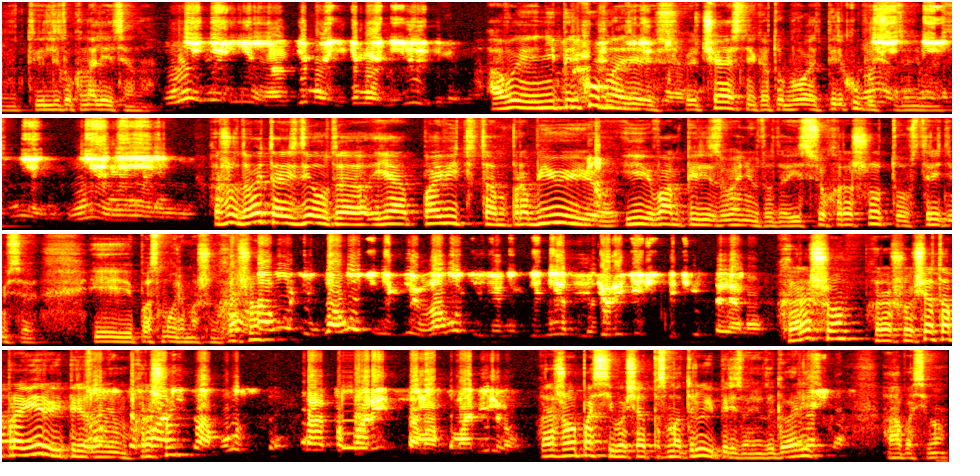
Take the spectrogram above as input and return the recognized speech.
вот, или только на лете она? Не-не-не, зимой, зимой не ездили. А вы не перекуп, надеюсь, частник, а то бывает перекуп еще занимается. Не-не-не. Хорошо, давайте я сделаю то я по Авито там пробью ее и вам перезвоню тогда. Если все хорошо, то встретимся и посмотрим машину. Ну, в Хорошо? залоге, в залоге нигде, в залоге ее нигде нет, юридически чистая она. Хорошо, хорошо. Сейчас я проверю и перезвоню. Можете Хорошо? там, сам автомобиль. Хорошо, спасибо. Сейчас посмотрю и перезвоню. Договорились? Хорошо. А, спасибо.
